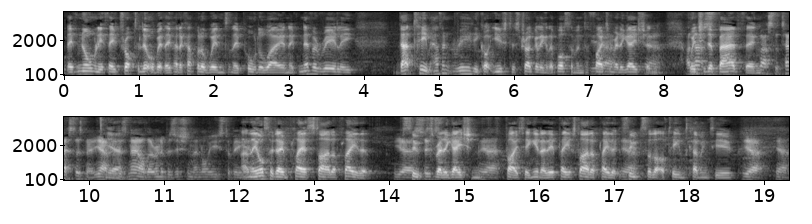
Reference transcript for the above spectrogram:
They've normally, if they've dropped a little bit, they've had a couple of wins and they pulled away, and they've never really. That team haven't really got used to struggling at the bottom and to fighting Yeah, relegation, yeah. Which is a bad thing. That's the test, isn't it? Yeah, Yeah. because now they're in a position they're not used to being. And in. they also don't play a style of play that suits suits- relegation fighting. You know, they play a style of play that suits a lot of teams coming to you. Yeah, yeah.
